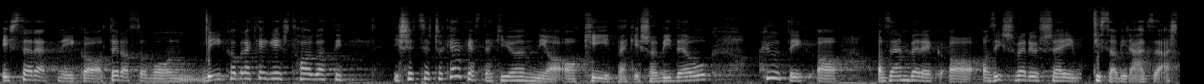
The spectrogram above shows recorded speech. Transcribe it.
és szeretnék a teraszomon békabrekegést hallgatni, és egyszer csak elkezdtek jönni a, a képek és a videók, küldték a, az emberek, a, az ismerőseim Tiszavirágzást.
